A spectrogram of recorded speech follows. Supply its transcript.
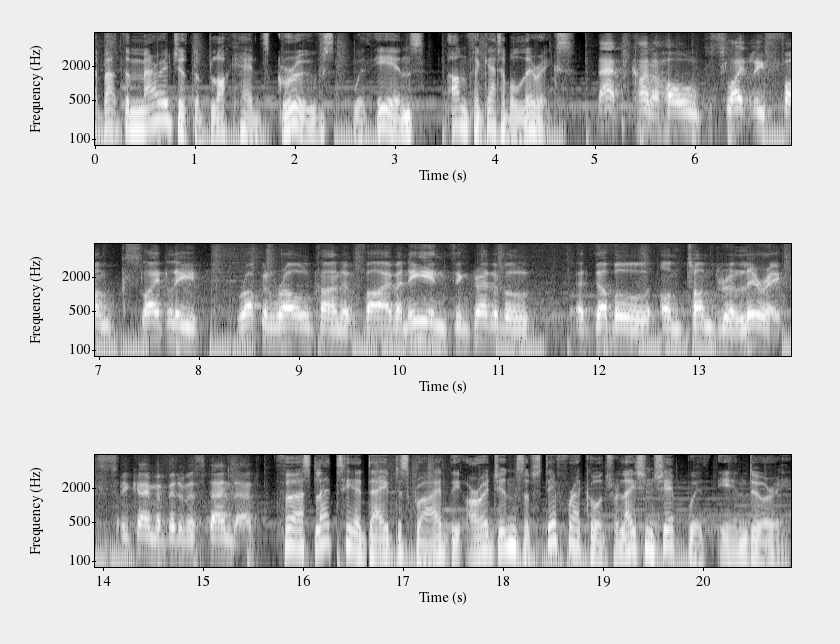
about the marriage of the Blockheads' grooves with Ian's unforgettable lyrics that kind of whole slightly funk, slightly rock and roll kind of vibe, and Ian's incredible uh, double entendre lyrics became a bit of a standout. First, let's hear Dave describe the origins of Stiff Records' relationship with Ian Dury.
